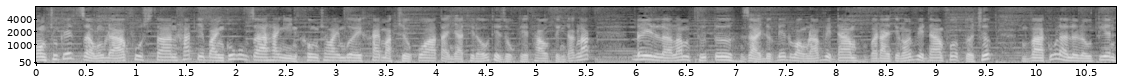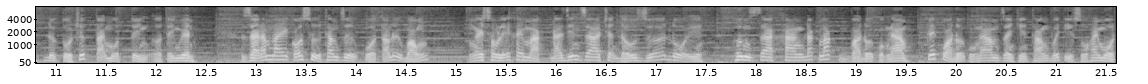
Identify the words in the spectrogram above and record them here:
Vòng chung kết giải bóng đá Futsal HD Bank Cúp Quốc gia 2020 khai mạc chiều qua tại nhà thi đấu thể dục thể thao tỉnh Đắk Lắk. Đây là năm thứ tư giải được Liên đoàn bóng đá Việt Nam và Đài Tiếng nói Việt Nam phối hợp tổ chức và cũng là lần đầu tiên được tổ chức tại một tỉnh ở Tây Nguyên. Giải năm nay có sự tham dự của 8 đội bóng. Ngay sau lễ khai mạc đã diễn ra trận đấu giữa đội Hưng Gia Khang Đắk Lắk và đội Quảng Nam. Kết quả đội Quảng Nam giành chiến thắng với tỷ số 2-1.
